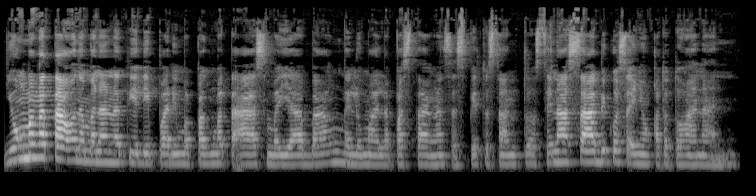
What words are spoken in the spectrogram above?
Yung mga tao na mananatili pa rin mapagmataas, mayabang, na lumalapas tangan sa Espiritu Santo, sinasabi ko sa inyong katotohanan,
